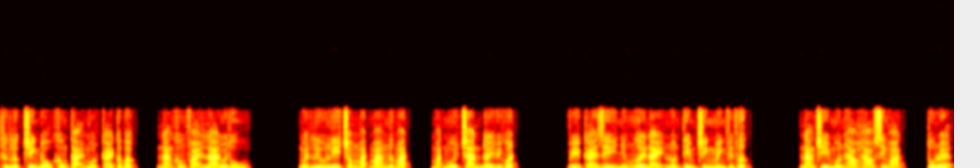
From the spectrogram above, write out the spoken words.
thực lực trình độ không tại một cái cấp bậc, nàng không phải là đối thủ. Nguyễn lưu ly trong mắt mang nước mắt, mặt mũi tràn đầy bị khuất. Vì cái gì những người này luôn tìm chính mình phiền phức? Nàng chỉ muốn hảo hảo sinh hoạt, tu luyện,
